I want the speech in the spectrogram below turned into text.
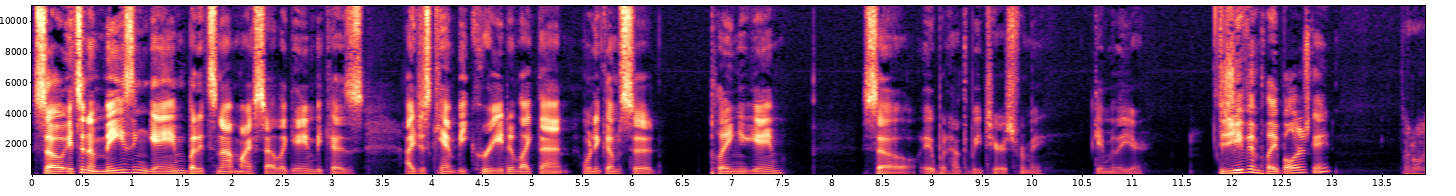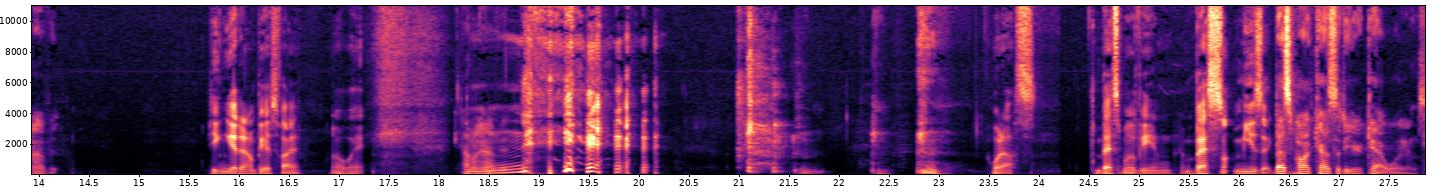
So it's an amazing game, but it's not my style of game because I just can't be creative like that when it comes to playing a game. So it would have to be Tears for me. Game of the year. Did you even play Baldur's Gate? I don't have it. You can get it on PS5. Oh wait, I don't have it. what else? Best movie and best music. Best podcast of the year, Katt Williams.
